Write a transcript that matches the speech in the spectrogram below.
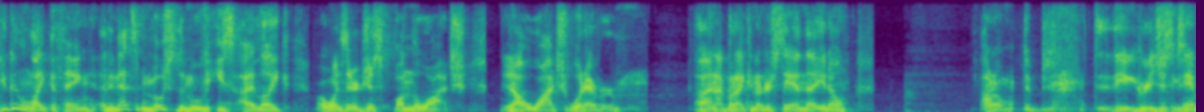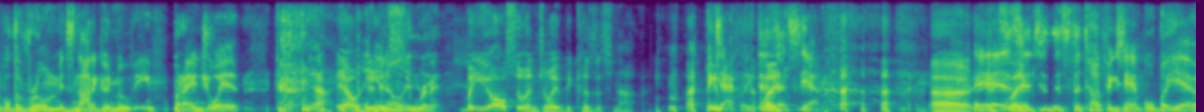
You can like a thing. I mean, that's most of the movies I like are ones that are just fun to watch. And Yeah. I'll watch whatever. Uh, and I, but I can understand that, you know, I don't know, the, the egregious example, The Room, it's not a good movie, but I enjoy it. yeah yeah well, dude You it's know, super and- but you also enjoy it because it's not mean, Exactly. That, like, that's, yeah. uh, It's, it's like it's, it's the tough example, but yeah,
